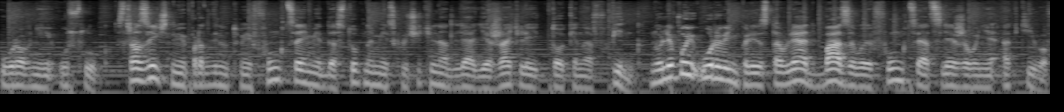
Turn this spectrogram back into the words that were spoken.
уровней услуг с различными продвинутыми функциями, доступными исключительно для держателей держателей токенов PING. Нулевой уровень предоставляет базовые функции отслеживания активов,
